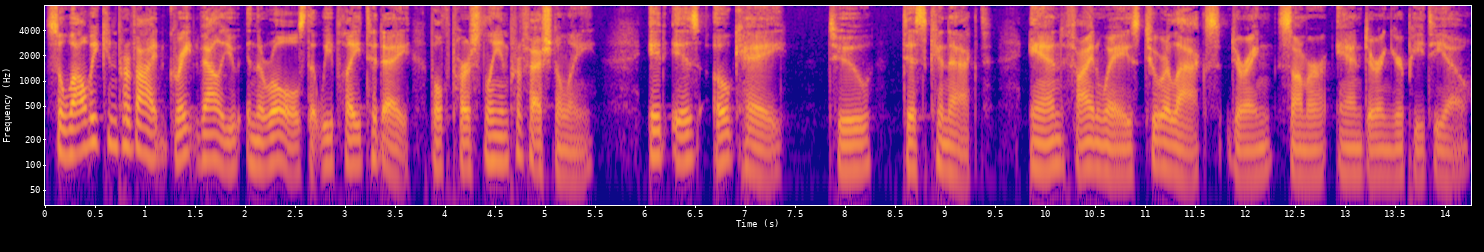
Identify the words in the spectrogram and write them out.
So while we can provide great value in the roles that we play today, both personally and professionally, it is okay to disconnect and find ways to relax during summer and during your PTO.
